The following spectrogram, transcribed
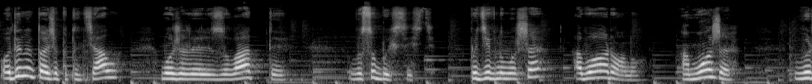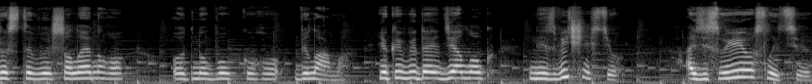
Один і той же потенціал може реалізувати в особистість, подібну Моше або Арону, а може вирости в шаленого однобокого білама, який веде діалог не з вічністю, а зі своєю ослицею.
